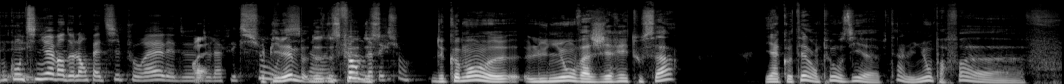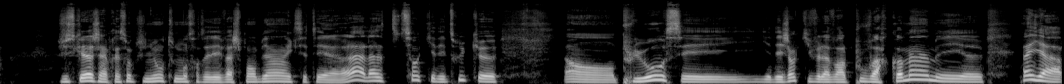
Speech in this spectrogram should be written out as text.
On et- continue à avoir de l'empathie pour elle et de, Ouais. de l'affection. Et puis même aussi, de- hein, de une ce que- forme de ce- d'affection. de comment euh, l'Union va gérer tout ça, il y a un côté un peu, on se dit, euh, putain, l'Union, parfois, euh, pff, jusque-là, j'ai l'impression que l'Union, tout le monde s'entendait vachement bien et que c'était, euh, voilà, là, tu sens qu'il y a des trucs euh, en plus haut, c'est, il y a des gens qui veulent avoir le pouvoir quand même, et, euh, il y a,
